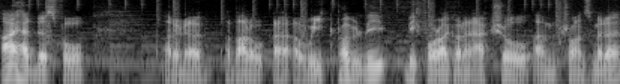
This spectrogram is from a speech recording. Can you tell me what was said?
I had this for, I don't know, about a, a week probably before I got an actual um, transmitter.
